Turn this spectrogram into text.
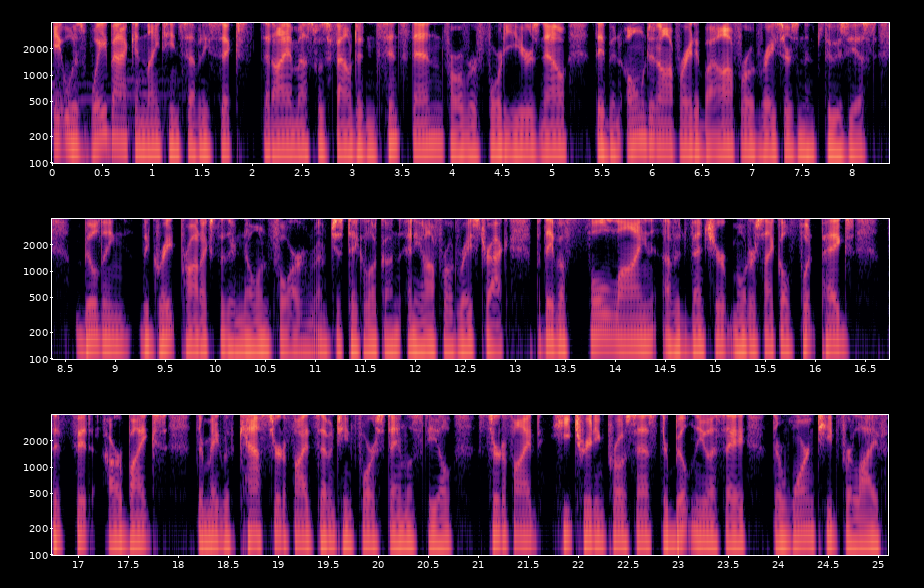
It was way back in 1976 that IMS was founded, and since then, for over 40 years now, they've been owned and operated by off road racers and enthusiasts, building the great products that they're known for. Um, just take a look on any off road racetrack. But they have a full line of adventure motorcycle foot pegs that fit our bikes. They're made with CAST certified 17.4 stainless steel, certified heat treating process. They're built in the USA, they're warranted for life.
